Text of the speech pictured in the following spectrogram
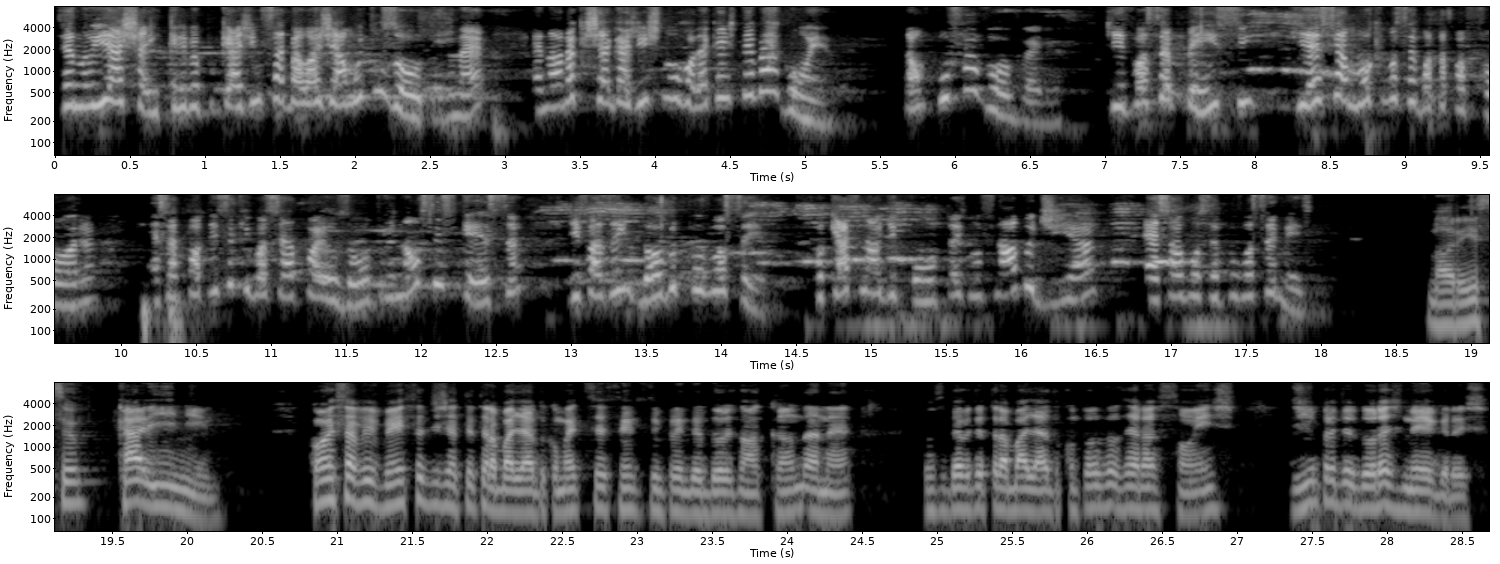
Você não ia achar incrível, porque a gente sabe elogiar muitos outros, né? É na hora que chega a gente no rolê que a gente tem vergonha. Então, por favor, velho, que você pense que esse amor que você bota para fora, essa potência que você apoia os outros, não se esqueça de fazer em dobro por você. Porque, afinal de contas, no final do dia, é só você por você mesmo. Maurício. Karine, com essa vivência de já ter trabalhado com mais de 600 empreendedores na Wakanda, né? Você deve ter trabalhado com todas as gerações de empreendedoras negras.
